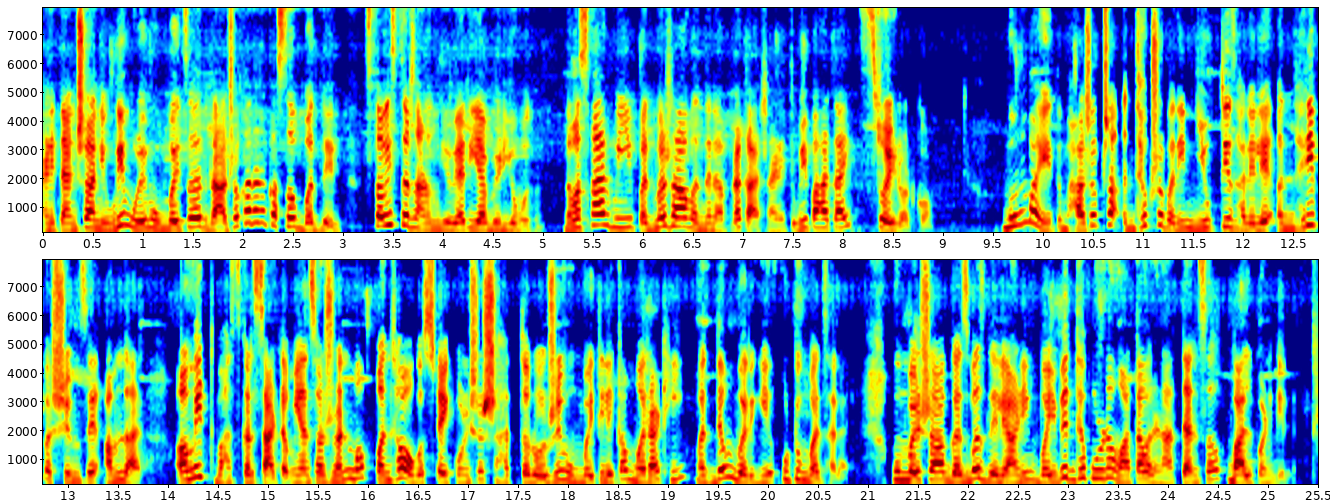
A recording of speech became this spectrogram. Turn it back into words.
आणि त्यांच्या निवडीमुळे मुंबईचं राजकारण कसं बदलेल? सविस्तर जाणून घेऊयात या व्हिडिओमधून. नमस्कार मी पद्मजा वंदना प्रकाश आणि तुम्ही पाहताय स्टोरी डॉट कॉम मुंबईत भाजपच्या अध्यक्षपदी नियुक्ती झालेले अंधेरी पश्चिमचे आमदार अमित भास्कर साटम यांचा जन्म पंधरा ऑगस्ट एकोणीसशे शहात्तर रोजी मुंबईतील एका मराठी मध्यमवर्गीय कुटुंबात झाला आहे मुंबईच्या गजबजलेल्या आणि वैविध्यपूर्ण वातावरणात त्यांचं बालपण गेलं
